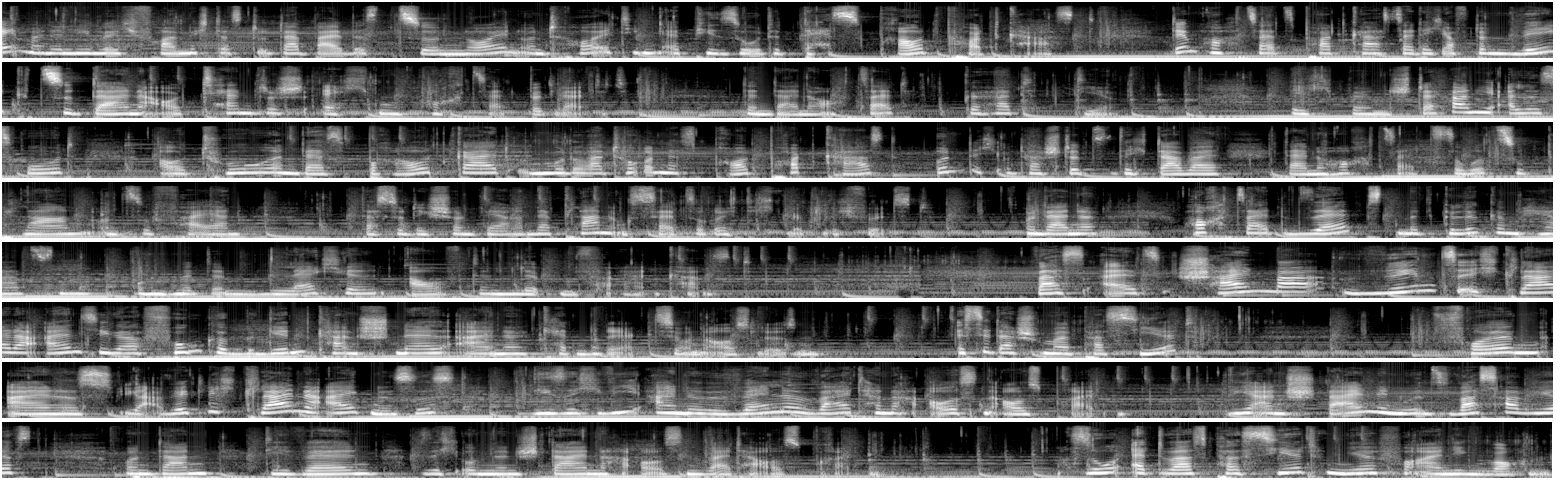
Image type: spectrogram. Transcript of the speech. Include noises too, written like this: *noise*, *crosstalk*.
Hey meine Liebe, ich freue mich, dass du dabei bist zur neuen und heutigen Episode des Braut Podcast, dem Hochzeitspodcast, der dich auf dem Weg zu deiner authentisch echten Hochzeit begleitet. Denn deine Hochzeit gehört dir. Ich bin Stefanie Allesroth, Autorin des Brautguide und Moderatorin des Braut Podcast und ich unterstütze dich dabei, deine Hochzeit so zu planen und zu feiern, dass du dich schon während der Planungszeit so richtig glücklich fühlst und deine Hochzeit selbst mit Glück im Herzen und mit dem Lächeln auf den Lippen feiern kannst. Was als scheinbar winzig kleiner einziger Funke beginnt, kann schnell eine Kettenreaktion auslösen. Ist dir das schon mal passiert? Folgen eines ja wirklich kleinen Ereignisses, die sich wie eine Welle weiter nach außen ausbreiten. Wie ein Stein, den du ins Wasser wirfst und dann die Wellen sich um den Stein nach außen weiter ausbreiten. So etwas passierte mir vor einigen Wochen.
